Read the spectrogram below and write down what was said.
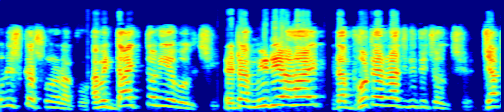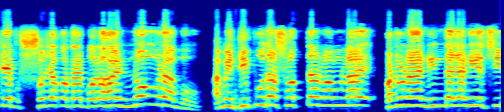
পরিষ্কার শুনে রাখো, আমি দায়িত্ব নিয়ে বলছি, এটা মিডিয়া হাইট এটা ভোটের রাজনীতি চলছে। যাকে সোজা কথায় বলা হয় নোংরামো। আমি দীপু দাস হত্যার মামলায় ঘটনায় নিন্দা জানিয়েছি,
